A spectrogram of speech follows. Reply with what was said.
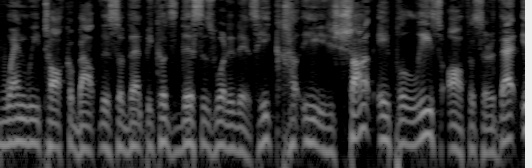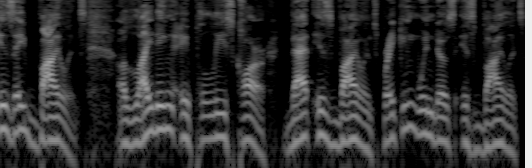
when we talk about this event because this is what it is. He he shot a police officer. That is a violence. Uh, lighting a police car that is violence. Breaking windows is violence.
